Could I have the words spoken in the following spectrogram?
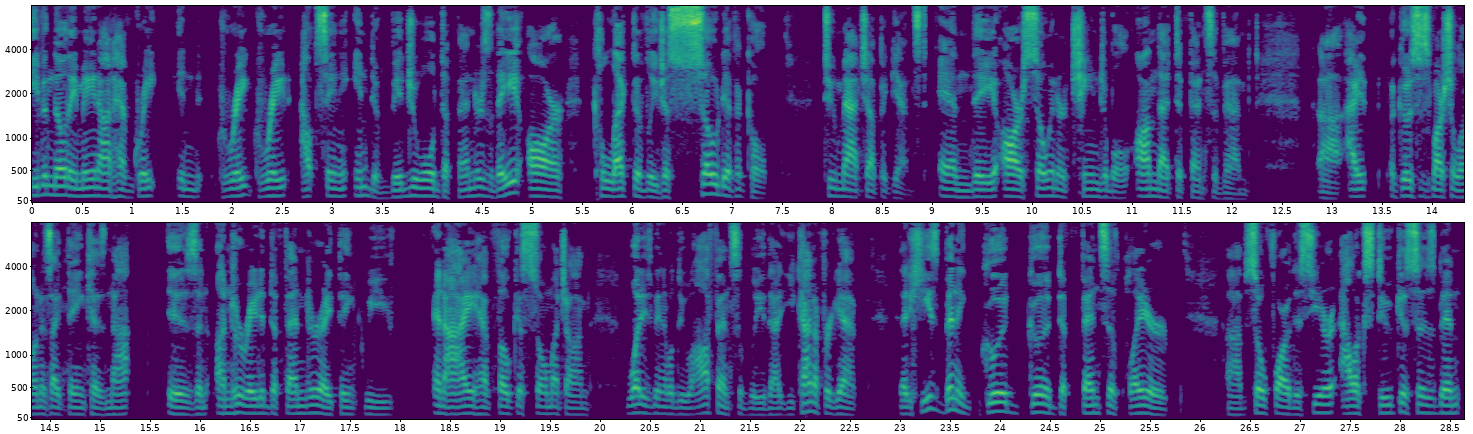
even though they may not have great in great, great, outstanding individual defenders. They are collectively just so difficult to match up against, and they are so interchangeable on that defensive end. Uh, I Augustas Marciulionis, I think, has not is an underrated defender. I think we and I have focused so much on what he's been able to do offensively that you kind of forget that he's been a good, good defensive player uh, so far this year. Alex Ducas has been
